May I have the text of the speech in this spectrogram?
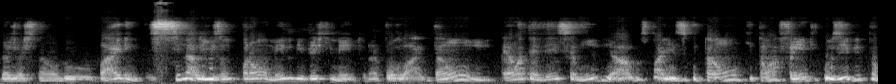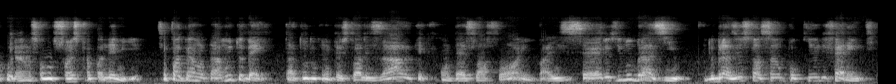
da gestão do Biden, sinalizam para um aumento de investimento né, por lá. Então, é uma tendência mundial dos países que estão que estão à frente, inclusive procurando soluções para a pandemia. Você pode perguntar, muito bem, está tudo contextualizado, o que, é que acontece lá fora, em países sérios, e no Brasil? No Brasil a situação é um pouquinho diferente,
